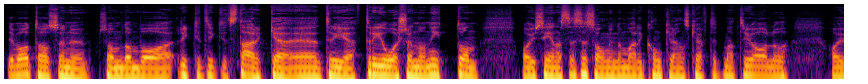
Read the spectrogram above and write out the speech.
det var ett tag sedan nu som de var riktigt, riktigt starka. Eh, tre, tre år sedan och 19 var ju senaste säsongen de hade konkurrenskraftigt material och har ju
